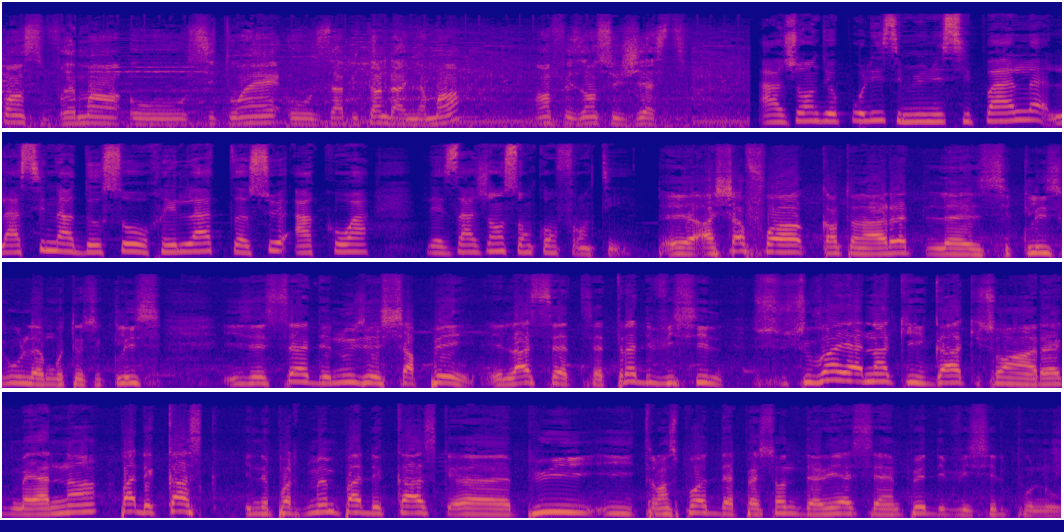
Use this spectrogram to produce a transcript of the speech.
pense vraiment aux citoyens, aux habitants d'Anyama en faisant ce geste. Agent de police municipale, la Sina Dosso relate ce à quoi les agents sont confrontés. Et à chaque fois, quand on arrête les cyclistes ou les motocyclistes, ils essaient de nous échapper. Et là, c'est très difficile. Souvent, il y en a qui, gars, qui sont en règle, mais il y en a pas de casque. Ils ne portent même pas de casque, euh, puis ils transportent des personnes derrière. C'est un peu difficile pour nous.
